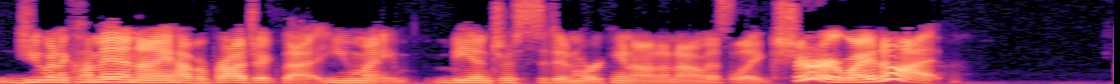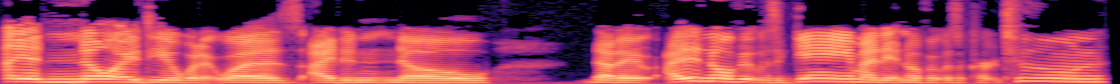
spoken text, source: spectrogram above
do you want to come in? I have a project that you might be interested in working on. And i was like sure why not? I had no idea what it was. I didn't know that it, i didn't know if it was a game. I didn't know if it was a cartoon.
